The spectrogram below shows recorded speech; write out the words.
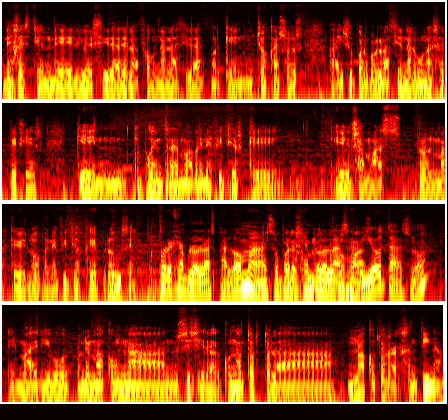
de gestión de diversidad de la fauna en la ciudad, porque en muchos casos hay superpoblación de algunas especies que, en- que pueden traer más beneficios que, que- o sea, más problemas que los beneficios que producen. Por ejemplo, las palomas o por, Por ejemplo, ejemplo, las palomas. gaviotas, ¿no? En Madrid hubo problema con una, no sé si era con una tórtola, una cotorra argentina.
